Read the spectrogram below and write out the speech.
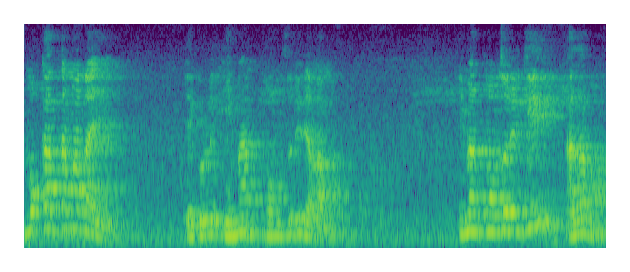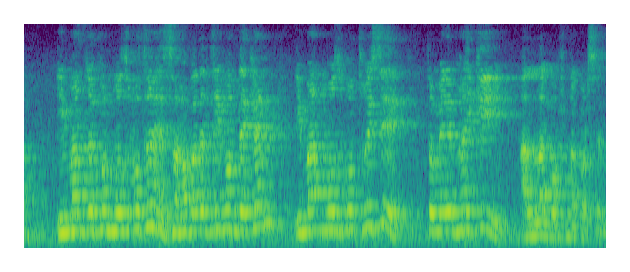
মোকাদ্দমা নাই। এগুলো ইমান কমজোরির আলামত। ইমান কমজোরির কি? আলামত। ইমান যখন মজবুত হয়, সাহাবাদের জীবন দেখেন, ইমান মজবুত হয়েছে তো মেরে ভাই কি? আল্লাহ ঘোষণা করছেন।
